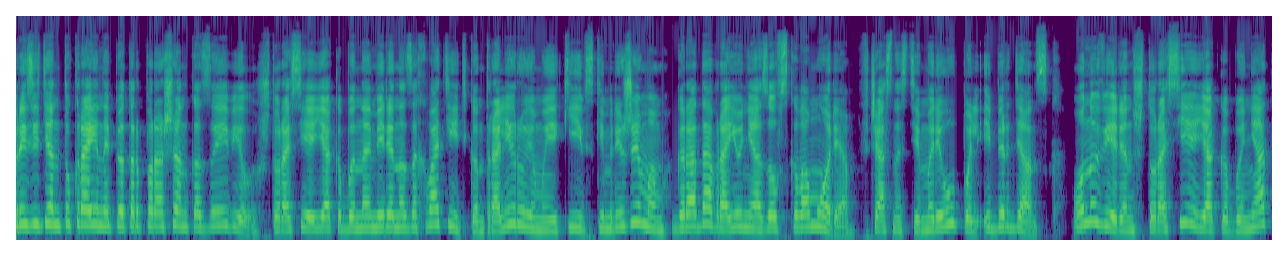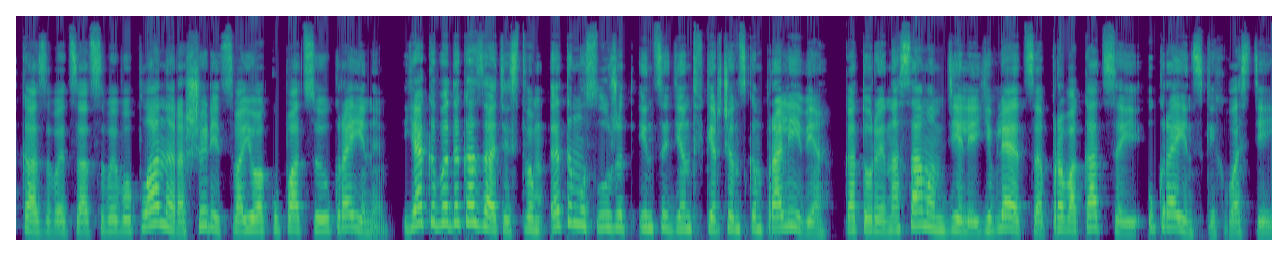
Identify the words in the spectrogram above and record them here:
Президент Украины Петр Порошенко заявил, что Россия якобы намерена захватить контролируемые киевским режимом города в районе Азовского моря, в частности Мариуполь и Бердянск. Он уверен, что Россия якобы не отказывается от своего плана расширить свою оккупацию Украины. Якобы доказательством этому служит инцидент в Керченском проливе, который на самом деле является провокацией украинских властей.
